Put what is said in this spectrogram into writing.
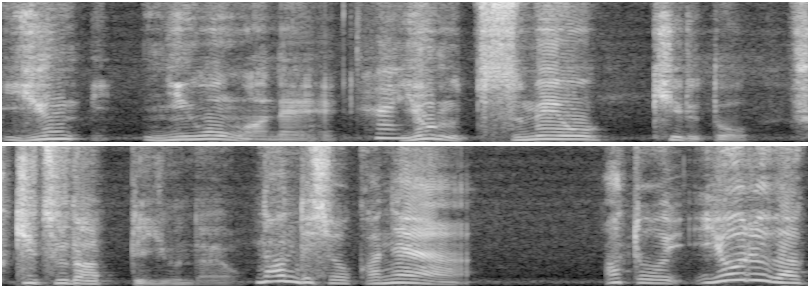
ゆ日本はね、はい夜爪を切ると不吉だって言うんだよ。なんでしょうかね。あと、夜は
